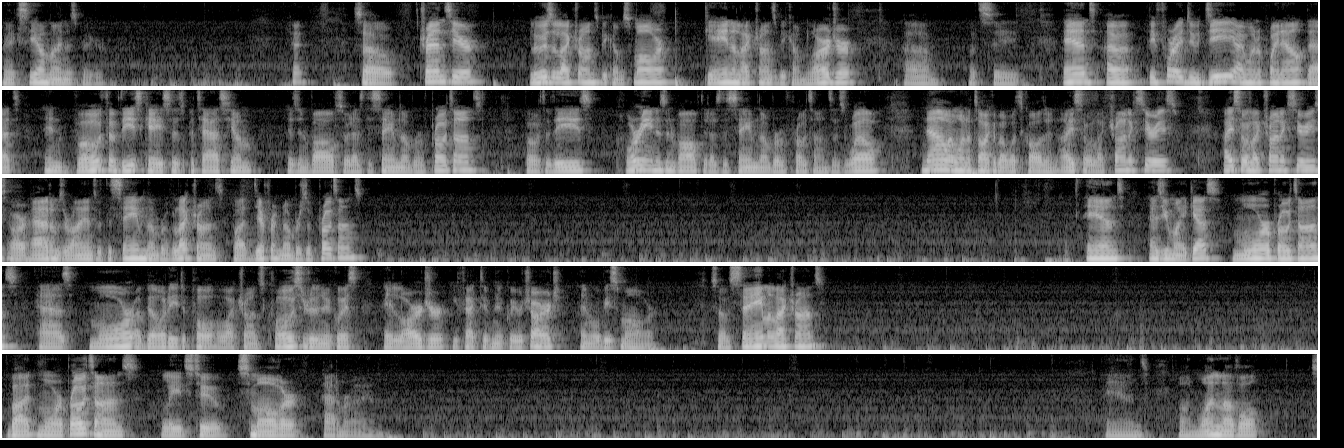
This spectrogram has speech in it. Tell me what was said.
Make Cl minus bigger. Okay, so trends here, lose electrons, become smaller, gain electrons, become larger. Um, let's see. And uh, before I do D, I want to point out that in both of these cases, potassium is involved, so it has the same number of protons. Both of these Chlorine is involved. It has the same number of protons as well. Now I want to talk about what's called an isoelectronic series. Isoelectronic series are atoms or ions with the same number of electrons, but different numbers of protons. And as you might guess, more protons has more ability to pull electrons closer to the nucleus a larger effective nuclear charge and will be smaller. So same electrons, but more protons leads to smaller atom or ion. And on one level,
